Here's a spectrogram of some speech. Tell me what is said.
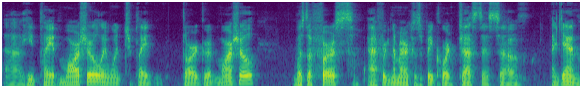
Uh, he played Marshall, in which he played Thurgood Marshall, was the first African American Supreme Court justice. So, again,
